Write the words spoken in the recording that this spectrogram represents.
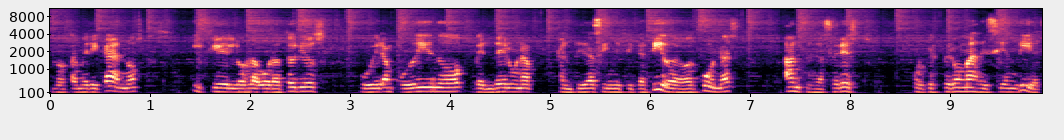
norteamericanos y que los laboratorios hubieran podido vender una cantidad significativa de vacunas antes de hacer esto, porque esperó más de 100 días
